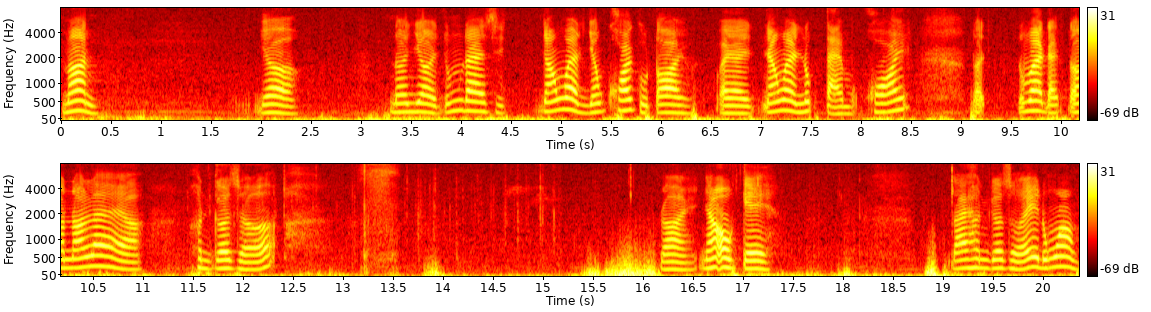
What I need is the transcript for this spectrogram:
nên giờ. Nên giờ chúng ta sẽ nhấn vào nhóm khói của tôi. Và nhấn vào nút tạo một khói. Đó, chúng ta đặt tên nó là hình cơ sở. Rồi nhấn ok. Đây hình cơ sở này đúng không?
